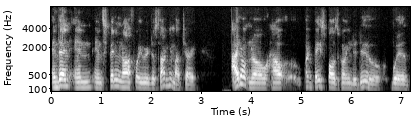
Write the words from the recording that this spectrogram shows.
And then and and spinning off what you were just talking about, Terry, I don't know how what baseball is going to do with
